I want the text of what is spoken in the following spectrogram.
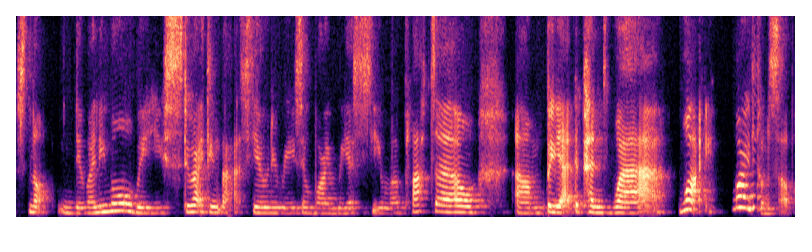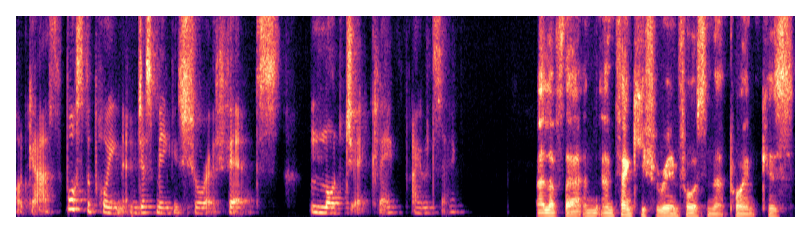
it's not new anymore. We're used to it. I think that's the only reason why we assume a plateau. Um, but yeah, it depends where, why, why do you want to start a podcast? What's the point? And just making sure it fits logically, I would say. I love that, and and thank you for reinforcing that point because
